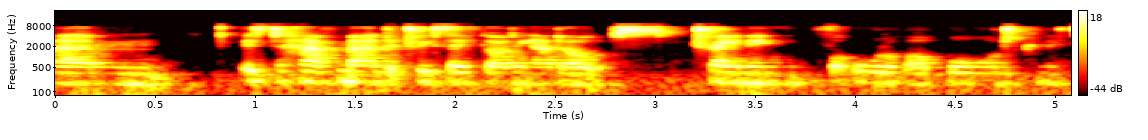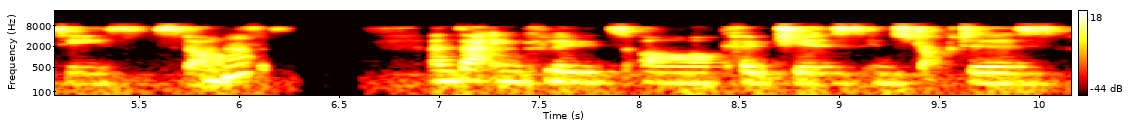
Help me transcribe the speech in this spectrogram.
um, is to have mandatory safeguarding adults training for all of our board committees, staff, Mhm. and that includes our coaches, instructors,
